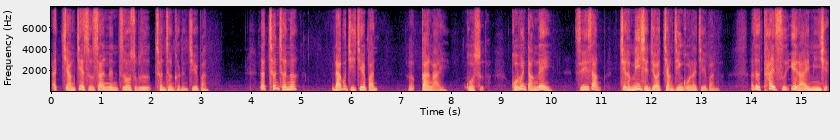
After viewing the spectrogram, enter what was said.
哎，蒋介石上任之后，是不是陈诚可能接班？那陈诚呢，来不及接班，呃，肝癌过世了。国民党内实际上就很明显就要蒋经国来接班了。那这个态势越来越明显，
